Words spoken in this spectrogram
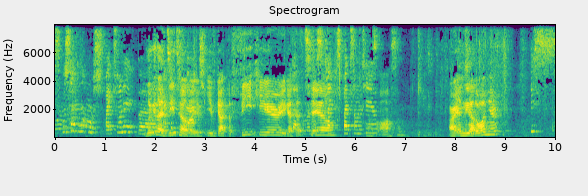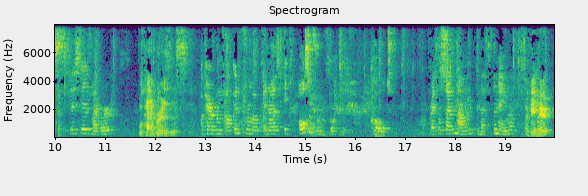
It's supposed to have a lot more spikes on it, but Look at that couldn't detail though. that. You've, you've got the feet here, you got Got that tail. spike- spikes on the tail. That's awesome. Alright, and the other one here? This this is my bird, What kind of bird is this? a peregrine falcon from a, and it's- it's also from a book called Frightful Sided Mountain, and that's the name of Okay, here.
